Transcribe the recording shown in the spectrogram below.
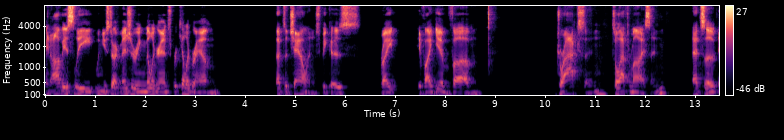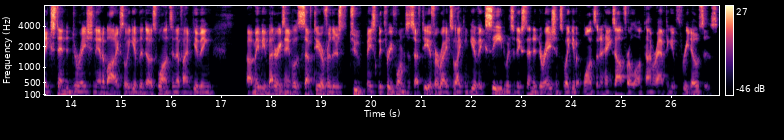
And obviously, when you start measuring milligrams per kilogram, that's a challenge because, right, if I give um, Draxxin, azithromycin, that's an extended duration antibiotic. So I give the dose once. And if I'm giving, uh, maybe a better example is ceftiofur. There's two, basically three forms of ceftiofur, right? So I can give Exceed, which is an extended duration. So I give it once and it hangs out for a long time, or I have to give three doses.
